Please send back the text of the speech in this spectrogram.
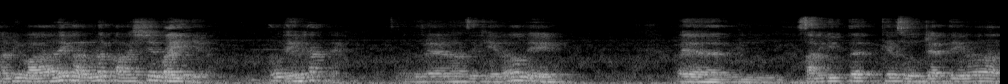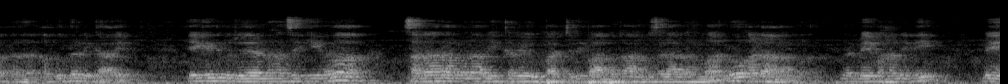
අනිවාර්යෙන් අරමුණක් අවශ්‍යමයි කියලා. මොකද එහෙම එකක් නැහැ. බුදුරජාණන් වහන්සේ කියනවා මේ ඔය සනිමිත්ත කියන සූත්‍රයක් තියෙනවා අංගුත්තර නිකායේ. ඒකෙදි බුදුරජාණන් වහන්සේ කියනවා සනාරම්මනා වික්කවේ උපච්චති පාපක අකුසල ධම්මා නෝ අනාරම්මන. මේ මහණෙනි මේ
